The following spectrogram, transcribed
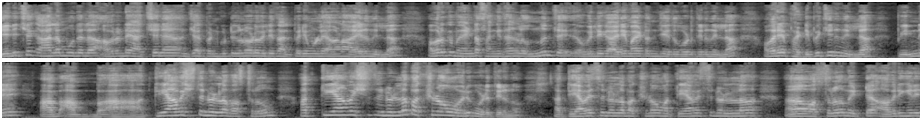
ജനിച്ച കാലം മുതൽ അവരുടെ അച്ഛന് വെച്ചാൽ പെൺകുട്ടികളോട് വലിയ താല്പര്യമുള്ള ആളായിരുന്നില്ല. അവർക്ക് വേണ്ട സംഗീതങ്ങൾ ഒന്നും വലിയ കാര്യമായിട്ടൊന്നും ചെയ്തു കൊടുത്തിരുന്നില്ല. അവരെ പഠിപ്പിച്ചിരുന്നില്ല. പിന്നെ അത്യാവശ്യത്തിനുള്ള വസ്ത്രവും അത്യാവശ്യത്തിനുള്ള ഭക്ഷണവും അവർ കൊടുത്തിരുന്നു. അത്യാവശ്യത്തിനുള്ള ഭക്ഷണവും അത്യാവശ്യത്തിനുള്ള വസ്ത്രവും ഇട്ട് അവരിങ്ങനെ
